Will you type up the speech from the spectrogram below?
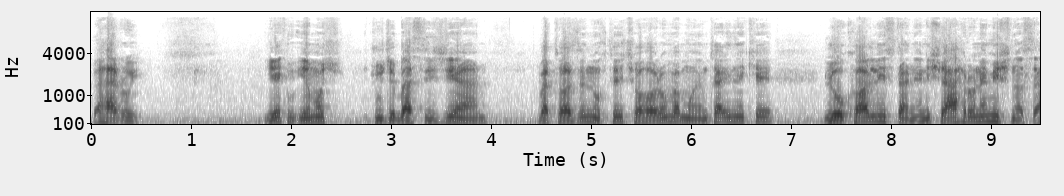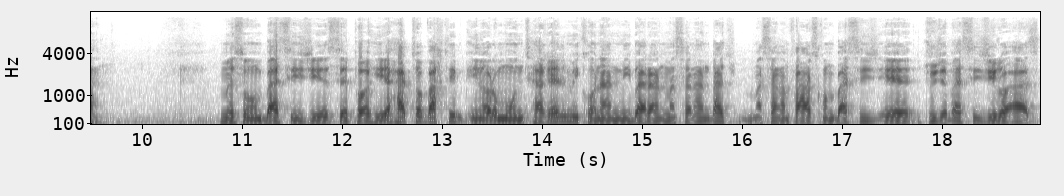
به هر روی یک یه مش جوجه بسیجی هن و تازه نکته چهارم و مهمتر اینه که لوکال نیستن یعنی شهر رو نمی‌شناسن. مثل اون بسیجی سپاهی حتی وقتی اینا رو منتقل می‌کنن می‌برن مثلا بچ... مثلا فرض کن بسیجی جوجه بسیجی رو از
